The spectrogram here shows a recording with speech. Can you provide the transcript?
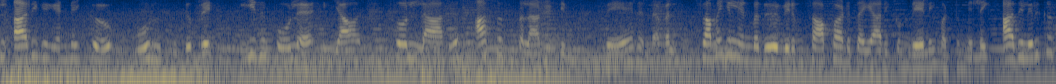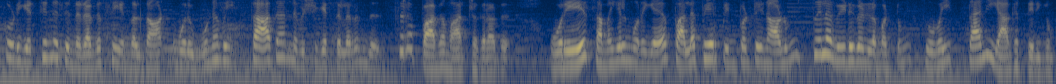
சமையலில் அதிக எண்ணெய்க்கு ஒரு துண்டு பிரெட் இது போல யாரும் சொல்லாத அசத்தலான டிப்ஸ் வேற லெவல் சமையல் என்பது வெறும் சாப்பாடு தயாரிக்கும் வேலை மட்டுமில்லை. அதில் இருக்கக்கூடிய சின்ன சின்ன ரகசியங்கள் தான் ஒரு உணவை சாதாரண விஷயத்திலிருந்து சிறப்பாக மாற்றுகிறது. ஒரே சமையல் முறையை பல பேர் பின்பற்றினாலும் சில வீடுகளில் மட்டும் சுவை தனியாக தெரியும்.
